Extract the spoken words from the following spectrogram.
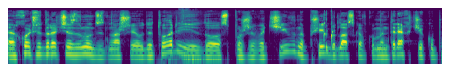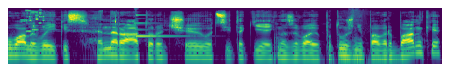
Е, хочу, до речі, звернутися до нашої аудиторії, до споживачів. Напишіть, будь ласка, в коментарях, чи купували ви якісь генератори, чи оці такі, я їх називаю, потужні павербанки,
